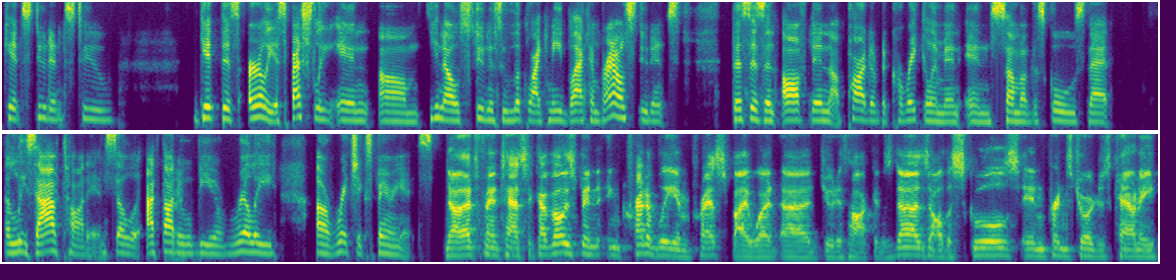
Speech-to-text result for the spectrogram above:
get students to get this early, especially in um, you know, students who look like me, black and brown students this isn't often a part of the curriculum in, in some of the schools that at least I've taught in. So I thought right. it would be a really uh, rich experience. No, that's fantastic. I've always been incredibly impressed by what uh, Judith Hawkins does, all the schools in Prince George's County.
